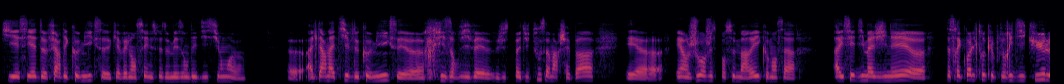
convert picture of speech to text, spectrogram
qui essayait de faire des comics, euh, qui avait lancé une espèce de maison d'édition alternative de comics et ils en vivaient juste pas du tout, ça marchait pas. Et, et un jour, juste pour se marrer, ils commencent à, à essayer d'imaginer ça serait quoi le truc le plus ridicule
